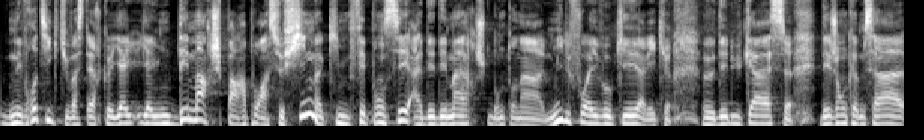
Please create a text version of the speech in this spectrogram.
névrotique, tu vois. C'est-à-dire qu'il y a, il y a une démarche par rapport à ce film qui me fait penser à des démarches dont on a mille fois évoqué avec euh, des Lucas, des gens comme ça.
